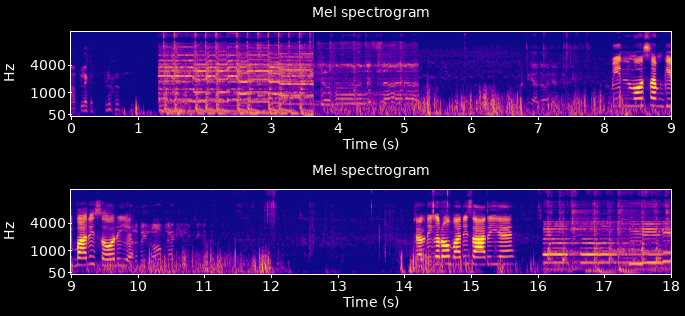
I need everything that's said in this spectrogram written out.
आप प्ले कर प्ले कर बिन मौसम की बारिश हो रही है। जल्दी करो बारिश आ रही है मेरी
